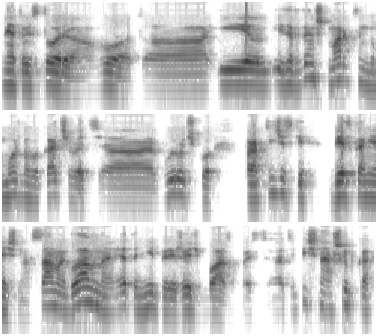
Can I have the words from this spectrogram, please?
эту историю. Вот. Э, и из retention маркетинга можно выкачивать э, выручку практически бесконечно. Самое главное – это не пережечь базу. То есть э, типичная ошибка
